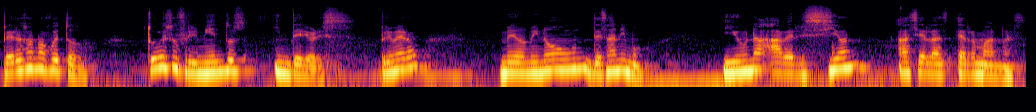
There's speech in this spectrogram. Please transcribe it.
Pero eso no fue todo. Tuve sufrimientos interiores. Primero, me dominó un desánimo y una aversión hacia las hermanas,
